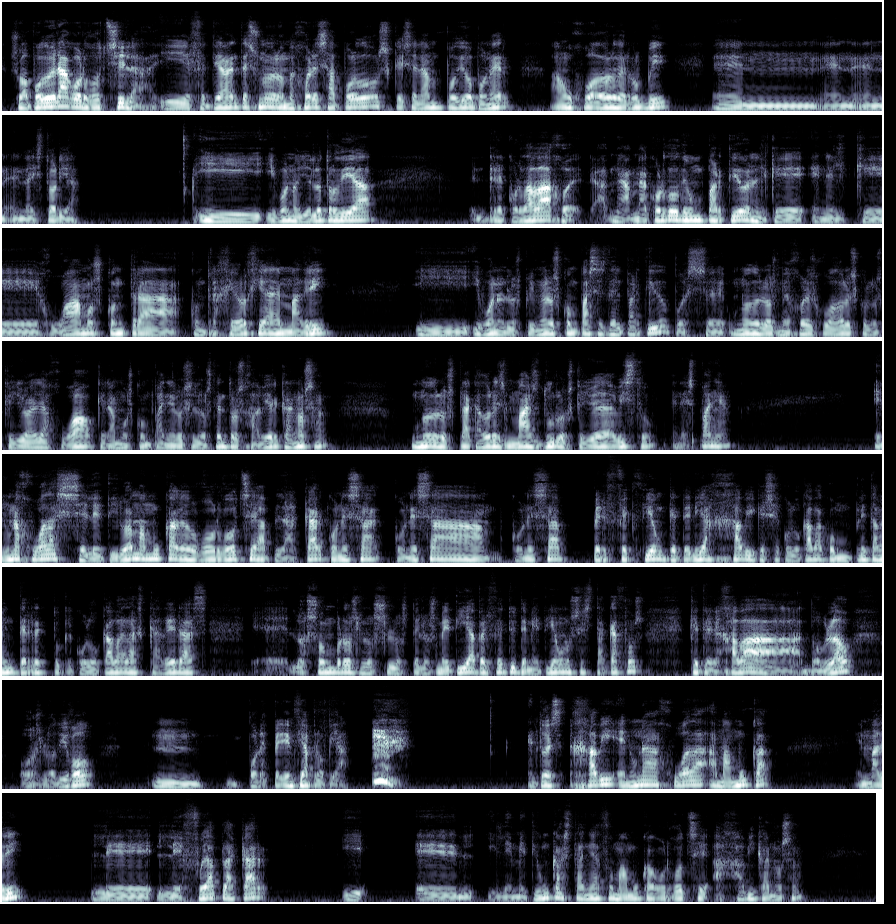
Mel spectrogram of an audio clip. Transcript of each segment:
Su apodo era Gorgochila y efectivamente es uno de los mejores apodos que se le han podido poner a un jugador de rugby en, en, la historia. Y, y, bueno, y el otro día recordaba, me, acuerdo de un partido en el que, en el que jugábamos contra, contra Georgia en Madrid. Y, bueno, en los primeros compases del partido, pues eh, uno de los mejores jugadores con los que yo haya jugado, que éramos compañeros en los centros, Javier Canosa, uno de los placadores más duros que yo haya visto en España, en una jugada se le tiró a Mamuka Gorgoche a placar con esa, con esa, con esa perfección que tenía Javi, que se colocaba completamente recto, que colocaba las caderas, eh, los hombros, los, te los metía perfecto y te metía unos estacazos que te dejaba doblado. Os lo digo mm, por experiencia propia. Entonces, Javi, en una jugada a Mamuca, en Madrid, le, le fue a placar y, y le metió un castañazo Mamuca Gorgoche a Javi Canosa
